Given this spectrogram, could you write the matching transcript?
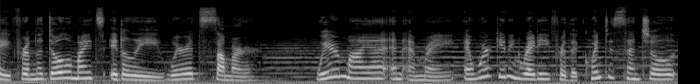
Hi from the Dolomites, Italy, where it's summer. We're Maya and Emre, and we're getting ready for the quintessential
